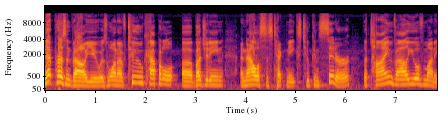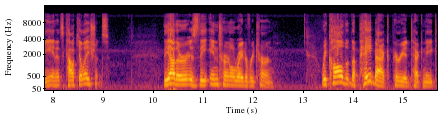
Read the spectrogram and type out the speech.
Net present value is one of two capital uh, budgeting analysis techniques to consider the time value of money in its calculations. The other is the internal rate of return. Recall that the payback period technique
